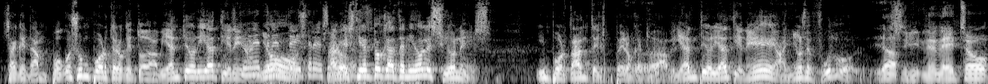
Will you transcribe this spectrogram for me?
O sea que tampoco es un portero que todavía en teoría tiene, Tiene años. 33 Claro, años. es cierto que ha tenido lesiones importantes, pero que todavía en teoría tiene años de fútbol. Sí, de, de hecho,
